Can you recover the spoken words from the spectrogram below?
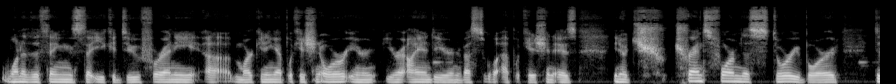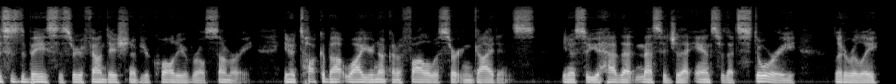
one of the things that you could do for any uh, marketing application or your your IND or investable application is, you know, tr- transform this storyboard. This is the basis or the foundation of your quality overall summary. You know, talk about why you're not going to follow a certain guidance you know so you have that message that answer that story literally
